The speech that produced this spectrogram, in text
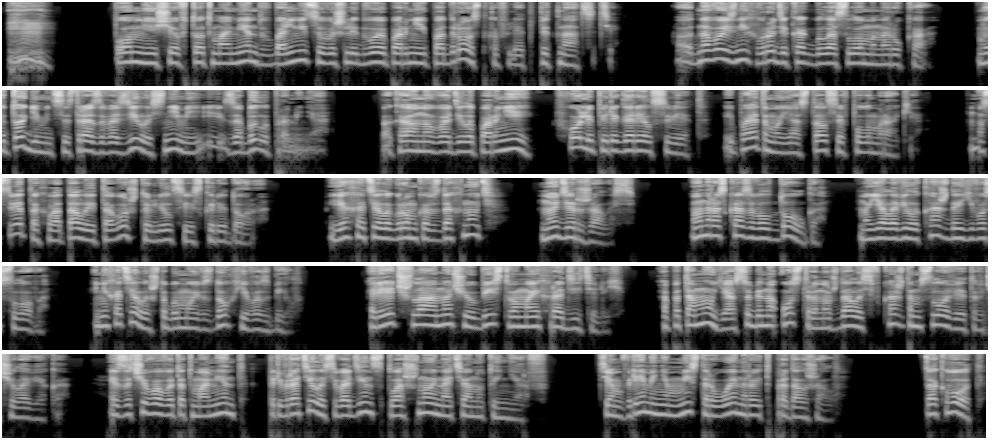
Помню, еще в тот момент в больницу вышли двое парней-подростков лет 15. У одного из них вроде как была сломана рука. В итоге медсестра завозила с ними и забыла про меня. Пока она уводила парней, в холле перегорел свет, и поэтому я остался в полумраке. Но света хватало и того, что лился из коридора. Я хотела громко вздохнуть, но держалась. Он рассказывал долго, но я ловила каждое его слово и не хотела, чтобы мой вздох его сбил. Речь шла о ночи убийства моих родителей, а потому я особенно остро нуждалась в каждом слове этого человека, из-за чего в этот момент превратилась в один сплошной натянутый нерв. Тем временем мистер Уэйнрайт продолжал. «Так вот,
